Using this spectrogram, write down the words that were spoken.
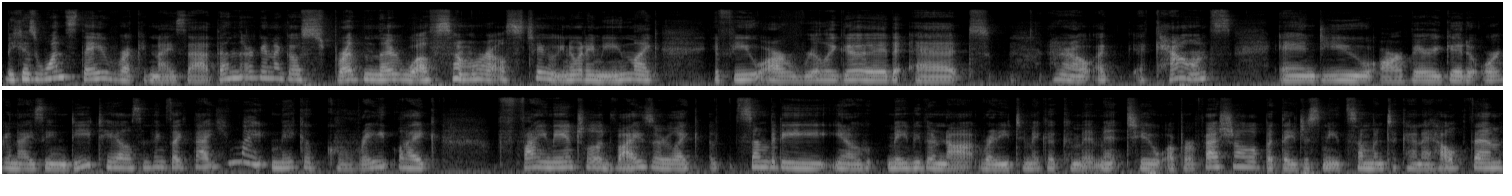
Because once they recognize that, then they're to go spreading their wealth somewhere else too. You know what I mean? Like, if you are really good at I don't know, accounts and you are very good at organizing details and things like that, you might make a great like financial advisor. Like somebody you know maybe they're not ready to make a commitment to a professional but they just need someone to kind of help them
